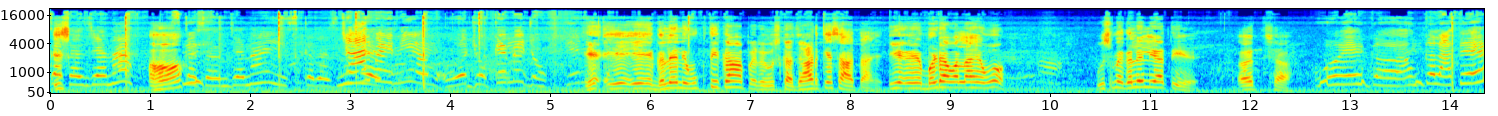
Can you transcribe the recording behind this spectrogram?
इसका इस- समझाना हाँ इसका समझाना इसका चार महीने हम वो झोंके में झोंके ये ये ये गलेली उगती कहाँ पर है उसका झाड़ कैसा आता है ये ये बड़ा वाला है वो उसमें गलेली आती है अच्छा वो एक अ, अंकल आते हैं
